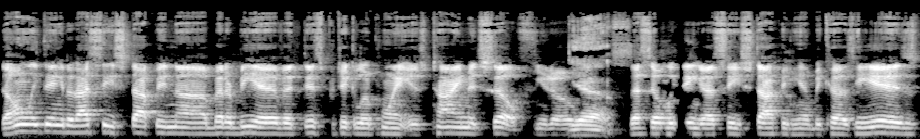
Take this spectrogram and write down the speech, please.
The only thing that I see stopping uh, Beterbiev at this particular point is time itself. You know, yes, that's the only thing I see stopping him because he is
